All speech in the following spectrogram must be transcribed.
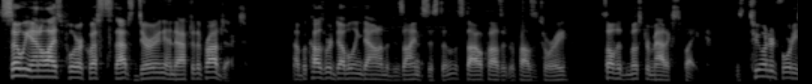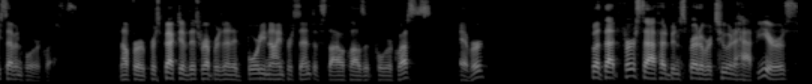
So we analyzed pull request stats during and after the project. Now, because we're doubling down on the design system, the Style Closet repository saw the most dramatic spike. It was 247 pull requests. Now, for perspective, this represented 49% of Style Closet pull requests ever. But that first half had been spread over two and a half years,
